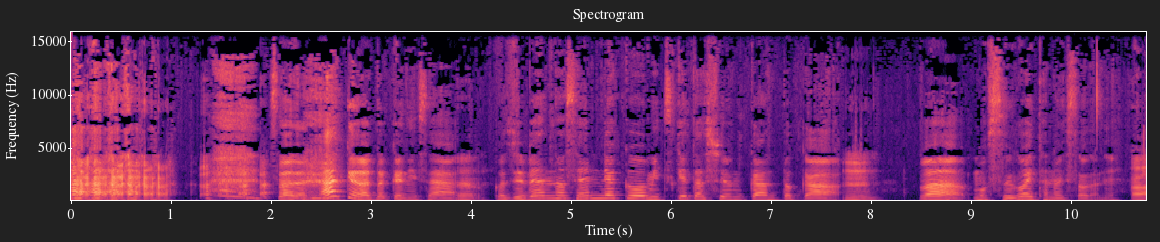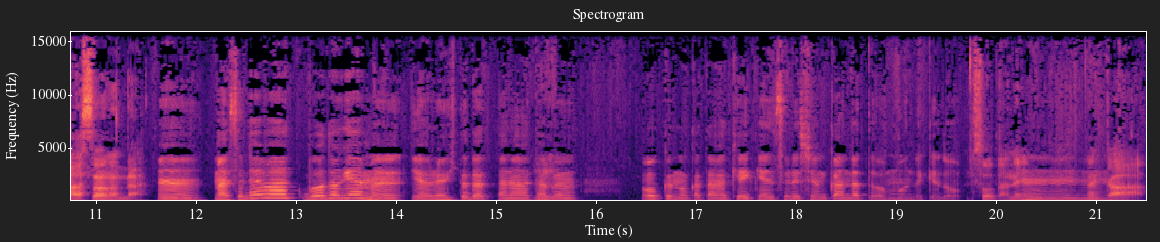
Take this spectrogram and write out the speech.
な。そうだね。あーくんは特にさ、うん。こう自分の戦略を見つけた瞬間とかうん。はもうすごい楽しそうだね。ああそうなんだ。うん。まあそれはボードゲームやる人だったら多分、うん多くの方が経験する瞬間だと思うんだけど、そうだね、うんうんうん。なんか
